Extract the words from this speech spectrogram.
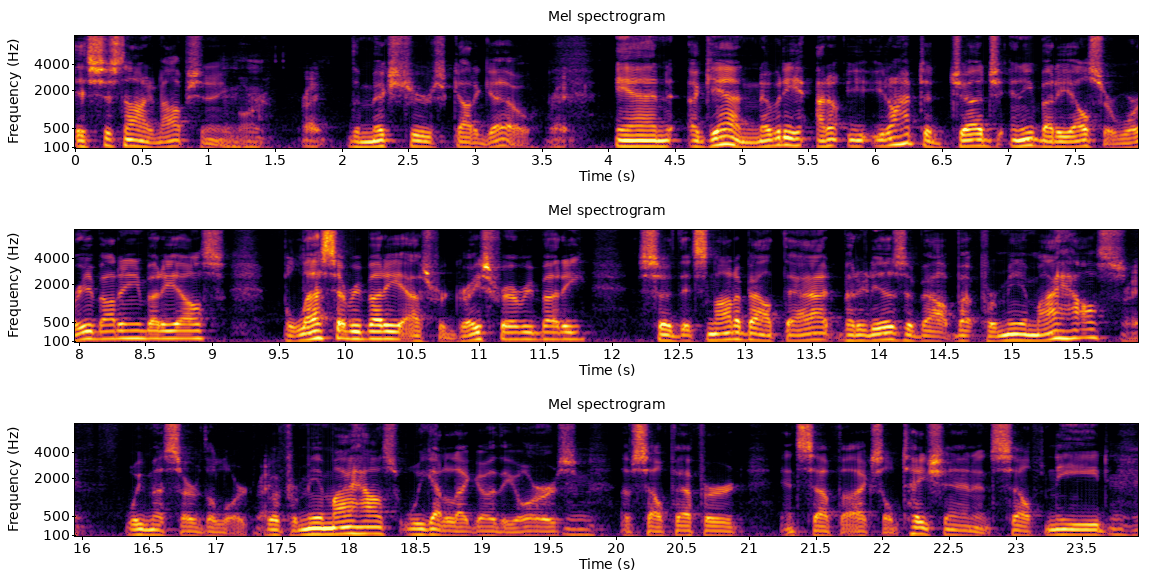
it's just not an option anymore. Right. The mixture's got to go. Right. And again, nobody. I don't. You don't have to judge anybody else or worry about anybody else. Bless everybody. Ask for grace for everybody. So it's not about that, but it is about. But for me and my house, Right. We must serve the Lord. But for me and my house, we got to let go of the oars mm-hmm. of self-effort and self-exaltation and self-need. Mm-hmm.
